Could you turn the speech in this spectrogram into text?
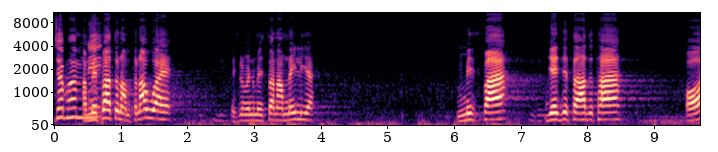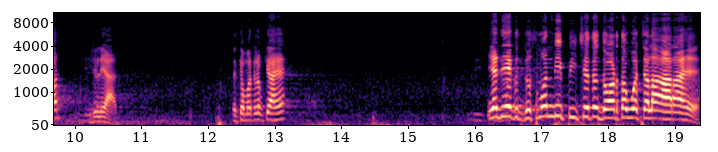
जब हम मिजपा तो नाम सुना हुआ है। इसलिए मैंने मिजपा नाम नहीं लिया। मिजपा ये साध था और गिलियाद। इसका मतलब क्या है? यदि एक दुश्मन भी पीछे से दौड़ता हुआ चला आ रहा है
